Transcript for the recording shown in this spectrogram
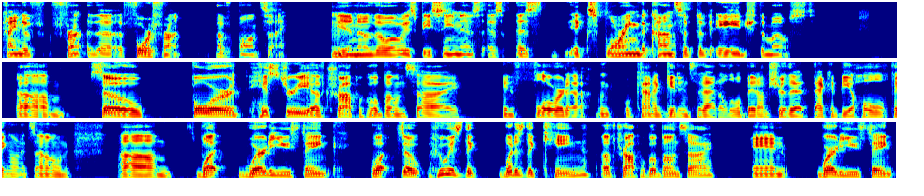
kind of front the forefront of bonsai mm. you know they'll always be seen as as as exploring the concept of age the most. Um so for history of tropical bonsai in florida we'll kind of get into that a little bit. I'm sure that that could be a whole thing on its own. Um what where do you think what so who is the what is the king of tropical bonsai, and where do you think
